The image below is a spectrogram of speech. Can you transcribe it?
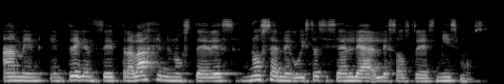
amen, entréguense, trabajen en ustedes, no sean egoístas y sean leales a ustedes mismos.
